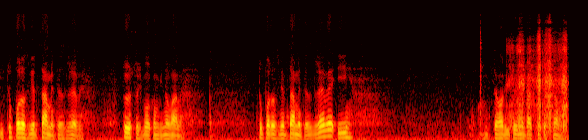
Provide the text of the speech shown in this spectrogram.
i tu porozwiercamy te zgrzewy. Tu już coś było kombinowane. Tu porozwiercamy te zgrzewy i w teorii powinno dać się to ściągnąć.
